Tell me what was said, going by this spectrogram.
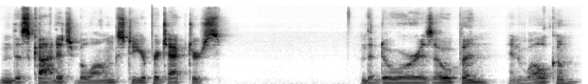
This cottage belongs to your protectors. The door is open and welcome.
